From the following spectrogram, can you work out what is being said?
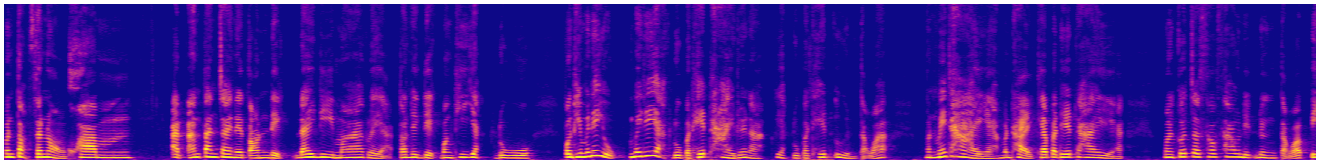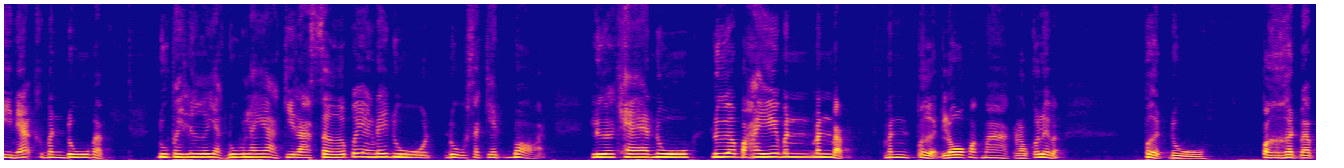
มันตอบสนองความ อัดอั้นตันใจในตอนเด็กได้ดีมากเลยอะตอนเด็ก ๆ บางทีอยากดู บางทีไม่ได้อยู่ไม่ได้อยากดูประเทศไทยด้วยนะอยากดูประเทศอื่น แต่ว่ามันไม่ถ่ายไงมันถ่ายแค่ประเทศไทยอะมันก็จะเศร้าๆนิดนึง แต่ว่าปีเนี้ยคือมันดูแบบดูไปเลย อยากดูอะไรอะกีฬา surf ก็ยังได้ดูดูสเก็ตบอร์ดเรือแคนู เรือใบมันมันแบบมันเปิดโลกมากๆ เราก็เลยแบบ เปิดดู เปิดแบบ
